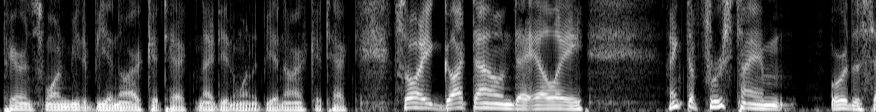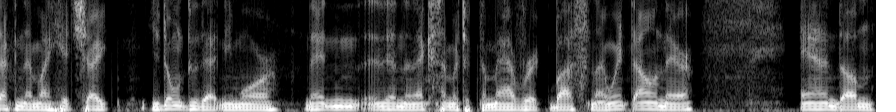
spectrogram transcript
parents wanted me to be an architect, and I didn't want to be an architect. So I got down to L.A. I think the first time or the second time I hitchhiked. You don't do that anymore. Then, and then the next time I took the Maverick bus, and I went down there, and um,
